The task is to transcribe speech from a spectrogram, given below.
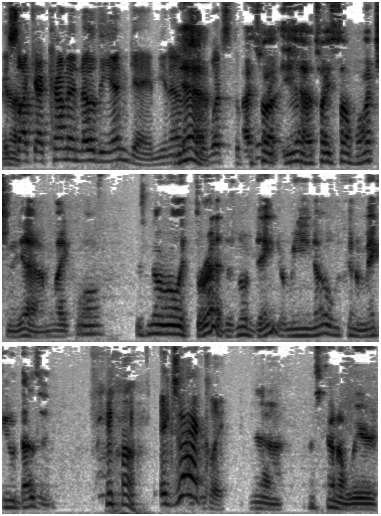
It's Yeah. like I kind of know the end game, you know. Yeah, So what's the that's point? why. Yeah, that's why I stopped watching it. Yeah, I'm like, well, there's no really threat. There's no danger. I mean, you know who's going to make it, who doesn't. Exactly. Yeah, that's kind of weird.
